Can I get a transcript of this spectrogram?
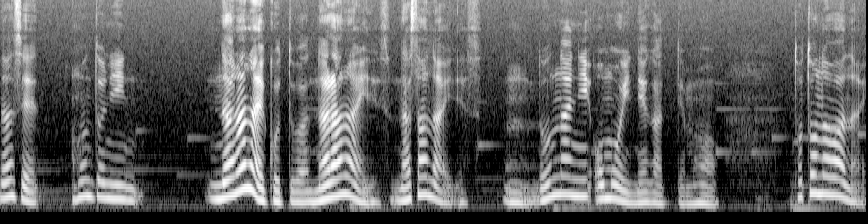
なんせ本当にならないことはならないです。なさないです、うん、どんなに思い願っても整わない。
